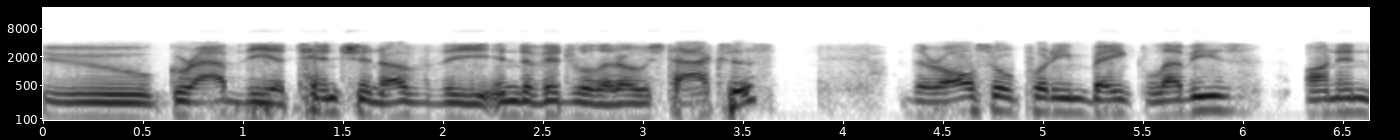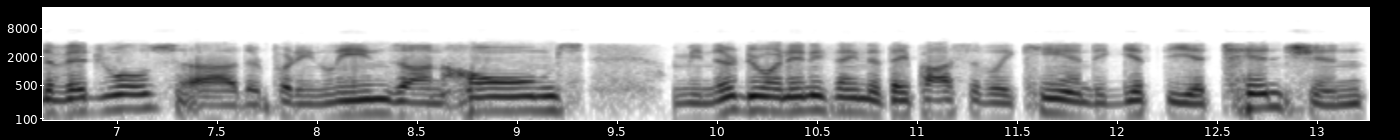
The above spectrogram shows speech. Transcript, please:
to grab the attention of the individual that owes taxes. They're also putting bank levies on individuals. Uh, they're putting liens on homes. I mean, they're doing anything that they possibly can to get the attention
